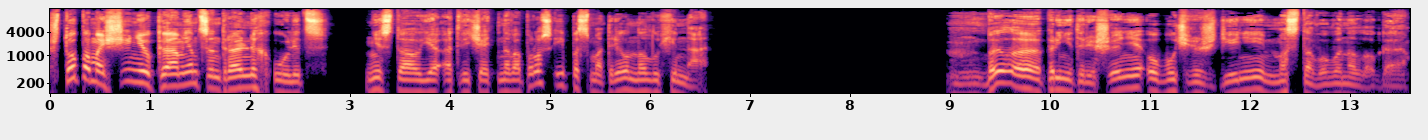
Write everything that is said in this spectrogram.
Что по мощению камнем центральных улиц? Не стал я отвечать на вопрос и посмотрел на Лухина. Было принято решение об учреждении мостового налога.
